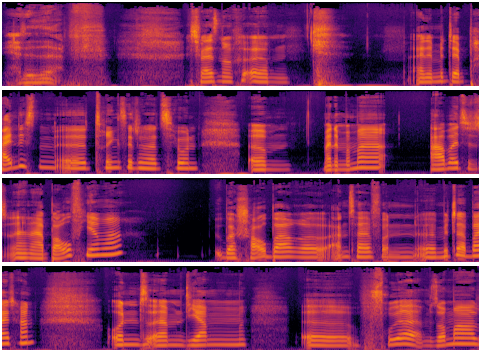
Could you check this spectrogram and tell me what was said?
Ja, das, ich weiß noch, ähm, eine mit der peinlichsten äh, Trinksituation. Ähm, meine Mama arbeitet in einer Baufirma, überschaubare Anzahl von äh, Mitarbeitern. Und ähm, die haben äh, früher im Sommer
